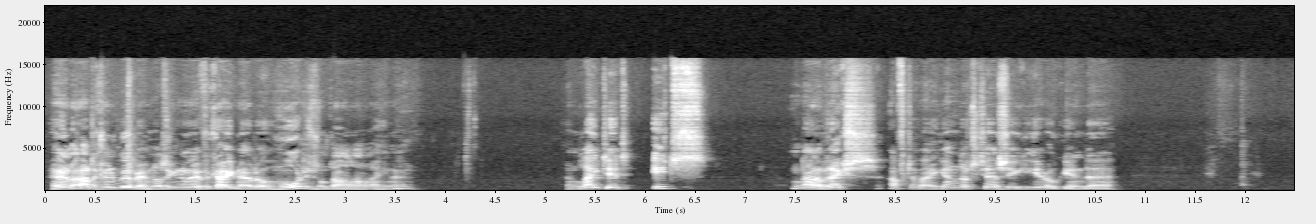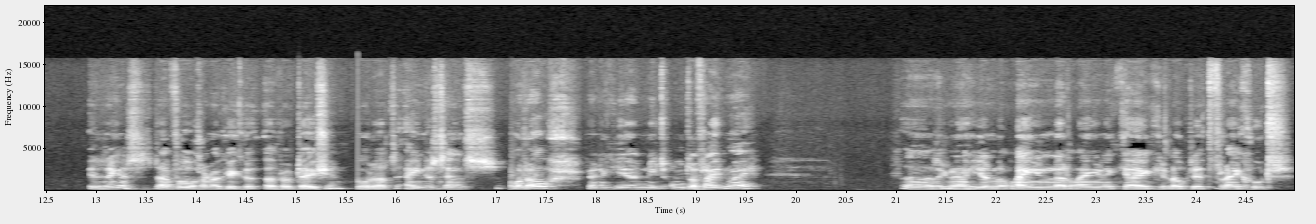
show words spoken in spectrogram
heel aardig in de buurt ben. Als ik nu even kijk naar de horizontale lijnen lijkt dit iets naar rechts af te wijken. Dat zie ik hier ook in de, in de. Daarvoor gebruik ik een rotation. Voor dat enigszins het oog ben ik hier niet ontevreden mee. Als ik nou hier naar de naar de lijnen kijk, loopt dit vrij goed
